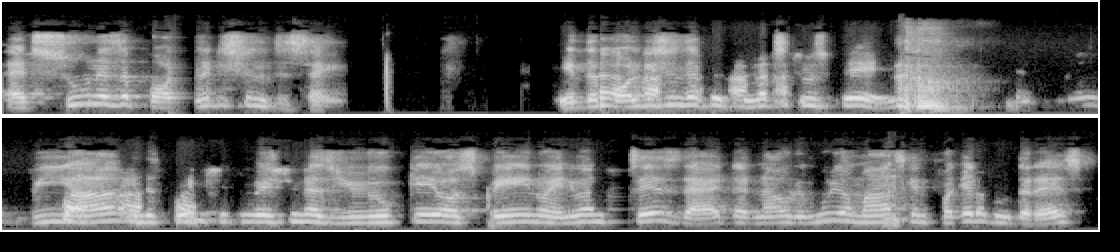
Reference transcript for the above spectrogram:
as soon as the politicians decide. If the politicians have the guts to say we are in the same situation as UK or Spain or anyone says that, that now remove your mask and forget about the rest,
